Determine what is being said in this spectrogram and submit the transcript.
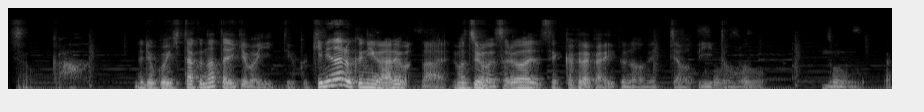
そっか。で旅行行きたくなったら行けばいいっていうか、気になる国があればさ、もちろんそれはせっかくだから行くのはめっちゃいいと思う。そうですよ。だ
